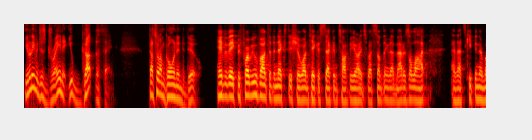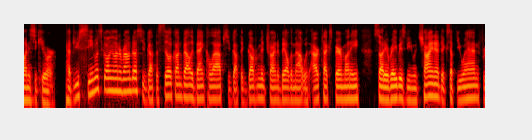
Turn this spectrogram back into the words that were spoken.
You don't even just drain it. You gut the thing. That's what I'm going in to do. Hey, Vivek, before we move on to the next issue, I want to take a second to talk to the audience about something that matters a lot, and that's keeping their money secure. Have you seen what's going on around us? You've got the Silicon Valley Bank collapse. You've got the government trying to bail them out with our taxpayer money. Saudi Arabia is meeting with China to accept yuan for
